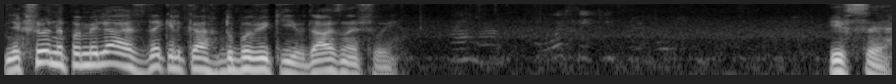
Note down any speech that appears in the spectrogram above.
Якщо я не помиляюсь, декілька дубовиків, да, знайшли. І все.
